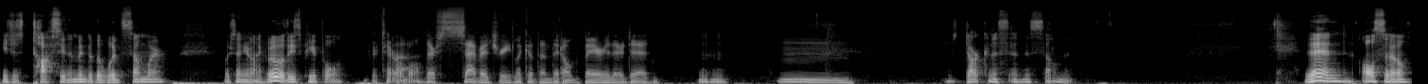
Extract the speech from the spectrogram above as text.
You're just tossing them into the woods somewhere, which then you're like, oh, these people, they're terrible. uh, their savagery. Look at them. They don't bury their dead. Mm. There's darkness in this settlement. Then also,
